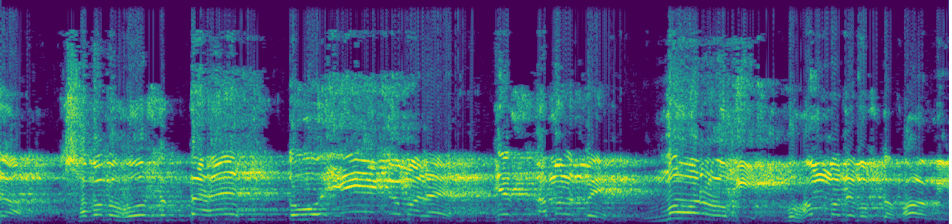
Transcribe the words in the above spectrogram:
کا سبب ہو سکتا ہے تو وہ ایک عمل ہے جس عمل پہ مور ہوگی محمد مصطفیٰ کی۔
